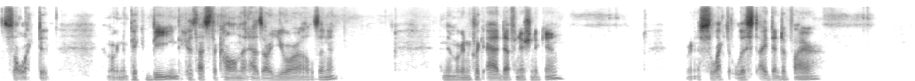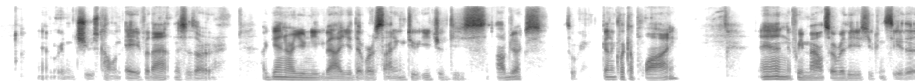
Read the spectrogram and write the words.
select it. We're going to pick B because that's the column that has our URLs in it. And then we're going to click add definition again. We're going to select list identifier. And we're going to choose column A for that. This is our, again, our unique value that we're assigning to each of these objects. So we're going to click apply. And if we mouse over these, you can see that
